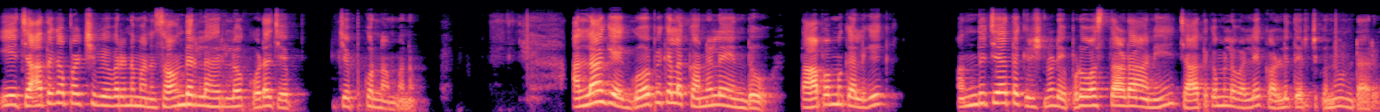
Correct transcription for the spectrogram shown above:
ఈ చాతక పక్షి వివరణ మన సౌందర్యలహరిలో కూడా చెప్ చెప్పుకున్నాం మనం. అలాగే గోపికల కన్నుల తాపము కలిగి అందుచేత కృష్ణుడు ఎప్పుడు వస్తాడా అని చాతకముల వల్లే కళ్ళు తెరుచుకుని ఉంటారు.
